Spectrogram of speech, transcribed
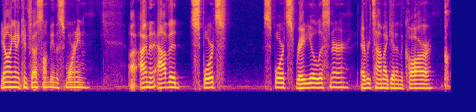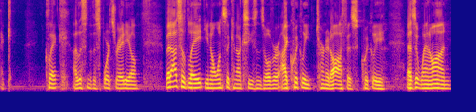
You know, I'm going to confess something this morning. I'm an avid sports sports radio listener. Every time I get in the car, click, click, I listen to the sports radio. But as of late, you know, once the Canuck season's over, I quickly turn it off as quickly as it went on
